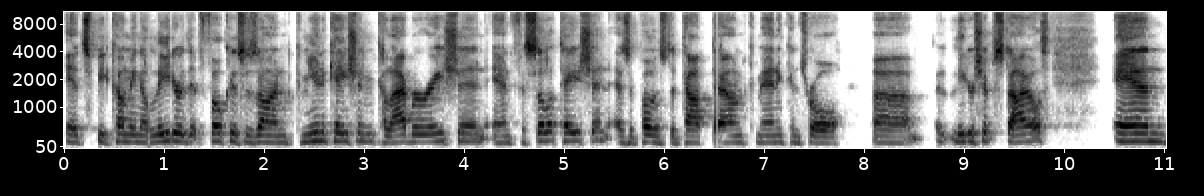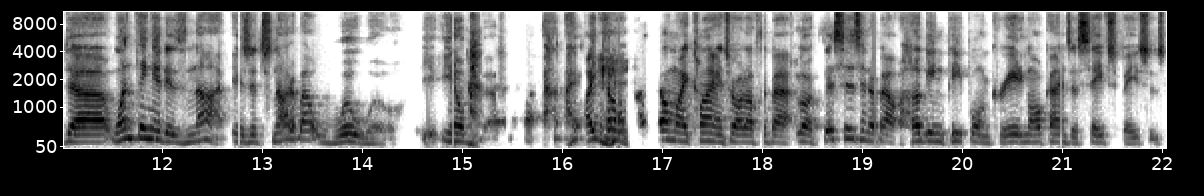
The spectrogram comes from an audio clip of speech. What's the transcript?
it's becoming a leader that focuses on communication, collaboration, and facilitation as opposed to top down command and control uh, leadership styles. And uh, one thing it is not is it's not about woo woo. You, know, I, I, tell, I tell my clients right off the bat look, this isn't about hugging people and creating all kinds of safe spaces.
